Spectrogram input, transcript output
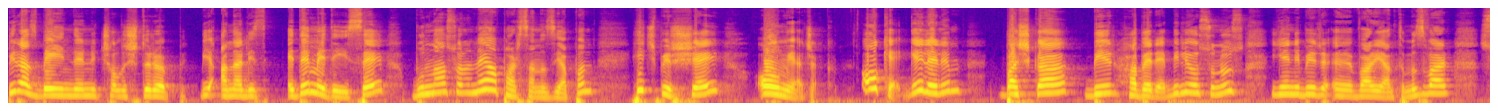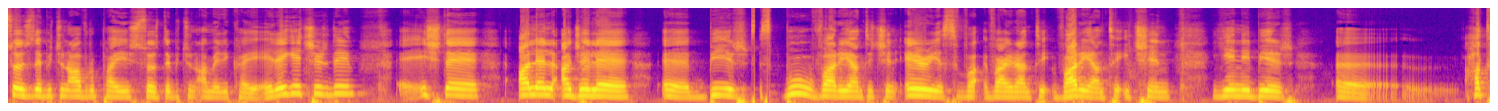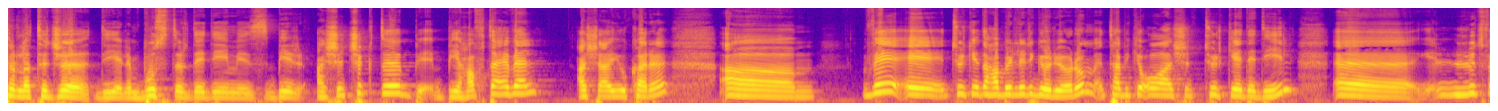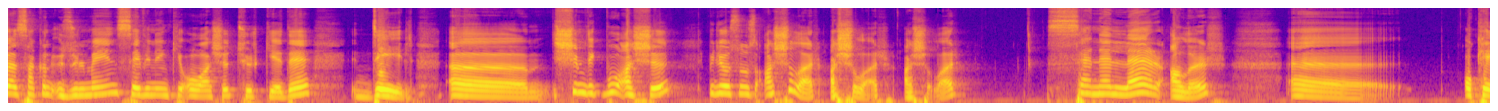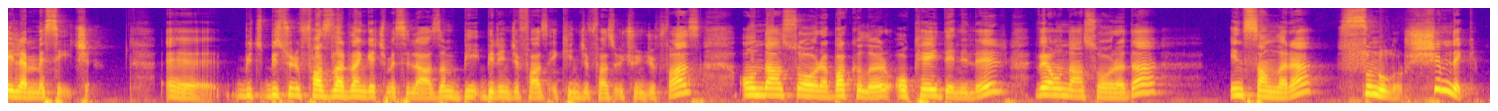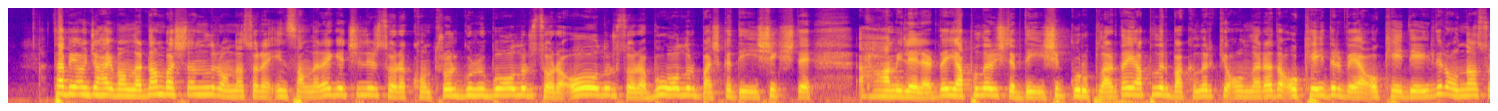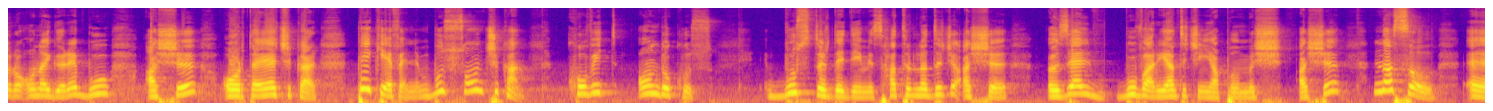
biraz beyinlerini çalıştırıp bir analiz edemediyse bundan sonra ne yaparsanız yapın hiçbir şey olmayacak. Okey gelelim başka bir habere. Biliyorsunuz yeni bir e, varyantımız var. Sözde bütün Avrupa'yı, sözde bütün Amerika'yı ele geçirdi. E, işte alel acele e, bir bu varyant için Aries varyantı, varyantı için yeni bir e, hatırlatıcı diyelim booster dediğimiz bir aşı çıktı bir, bir hafta evvel aşağı yukarı. Um, ve e, Türkiye'de haberleri görüyorum. Tabii ki o aşı Türkiye'de değil. E, lütfen sakın üzülmeyin. Sevinin ki o aşı Türkiye'de değil. E, şimdi bu aşı biliyorsunuz aşılar, aşılar, aşılar seneler alır e, okeylenmesi için e, bir, bir sürü fazlardan geçmesi lazım. Bir, birinci faz, ikinci faz, üçüncü faz. Ondan sonra bakılır, okey denilir ve ondan sonra da insanlara sunulur. Şimdilik Tabii önce hayvanlardan başlanılır, ondan sonra insanlara geçilir, sonra kontrol grubu olur, sonra o olur, sonra bu olur. Başka değişik işte hamilelerde yapılır, işte değişik gruplarda yapılır. Bakılır ki onlara da okeydir veya okey değildir. Ondan sonra ona göre bu aşı ortaya çıkar. Peki efendim bu son çıkan COVID-19 booster dediğimiz hatırlatıcı aşı özel bu varyant için yapılmış aşı nasıl e,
